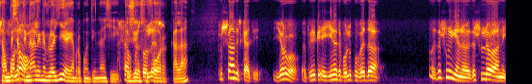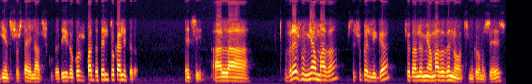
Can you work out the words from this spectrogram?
Θα μου πεις απ' την άλλη είναι ευλογία για προπονητή να έχει το δύο στο φόρ καλά. Προς να δεις κάτι. Γιώργο, επειδή γίνεται πολύ κουβέντα, ε, δεν σου, δεν σου λέω αν γίνεται σωστά ή λάθος κουβέντα, γιατί ο κόσμος πάντα θέλει το καλύτερο. Έτσι. Αλλά βρες μου μια ομάδα στη Super League και όταν λέω μια ομάδα δεν εννοώ τις μικρομεσαίες,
